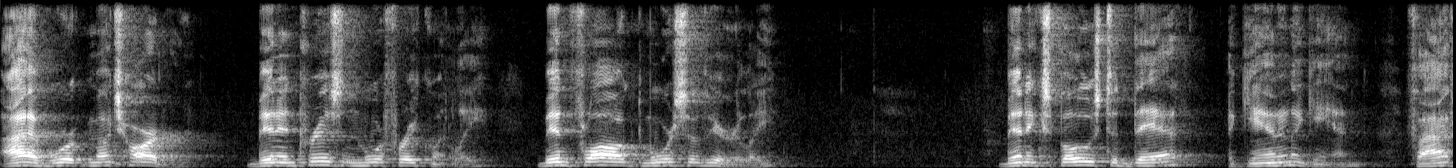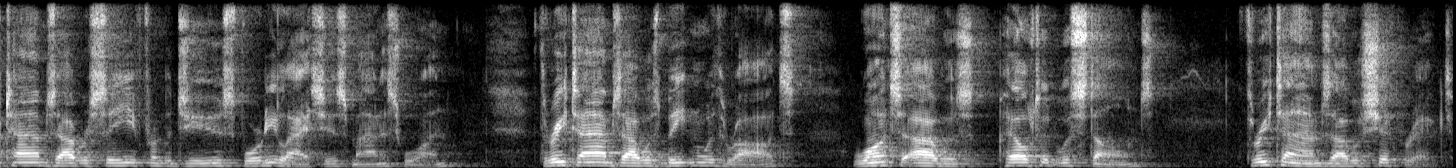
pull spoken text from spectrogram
I have worked much harder, been in prison more frequently, been flogged more severely, been exposed to death again and again. Five times I received from the Jews 40 lashes minus one. Three times I was beaten with rods. Once I was pelted with stones. Three times I was shipwrecked.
